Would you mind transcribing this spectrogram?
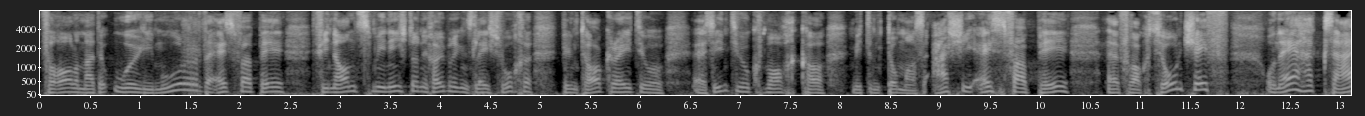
vor allem auch der Uli Murr, der SVP-Finanzminister. Und ich habe übrigens letzte Woche beim Tagradio ein Interview gemacht mit dem Thomas Aschi, SVP-Fraktionschef. Und er hat gesagt,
